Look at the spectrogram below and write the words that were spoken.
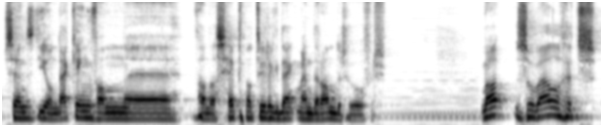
sinds die ontdekking van, eh, van dat schip natuurlijk denkt men er anders over. Maar zowel het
